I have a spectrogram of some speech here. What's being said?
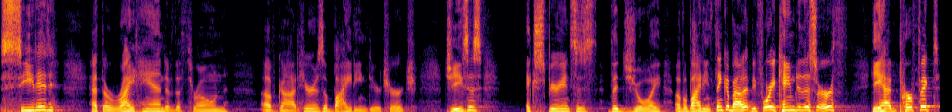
seated at the right hand of the throne of God. Here is abiding, dear church. Jesus experiences the joy of abiding. Think about it. Before he came to this earth, he had perfect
